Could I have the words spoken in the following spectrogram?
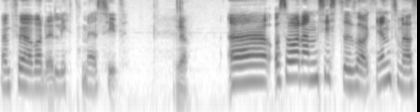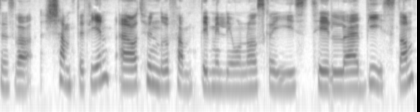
men før var det litt med syv. Ja. Eh, og så var den siste saken, som jeg syns var kjempefin, er at 150 millioner skal gis til eh, bistand.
